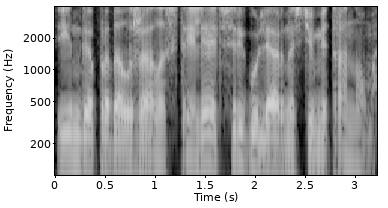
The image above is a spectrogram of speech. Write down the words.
Инга продолжала стрелять с регулярностью метронома.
